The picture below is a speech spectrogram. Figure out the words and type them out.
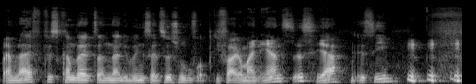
Beim Live-Quiz kam da jetzt dann, dann übrigens der Zwischenruf, ob die Frage mein Ernst ist. Ja, ist sie.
